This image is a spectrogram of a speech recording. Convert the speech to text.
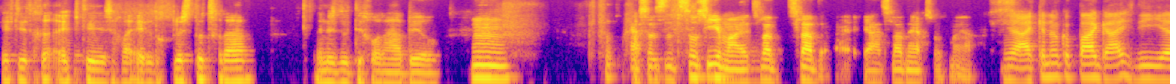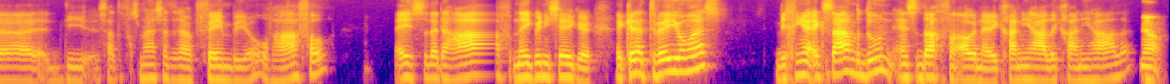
Heeft hij, het ge heeft hij zeg maar 21 plus toets gedaan. En nu doet hij gewoon HBO. Hmm. Ja, zo, zo, zie je maar. Het slaat, slaat, ja, het slaat nergens op, maar ja. Ja, ik ken ook een paar guys die, uh, die zaten, volgens mij zaten ze op VMBO of HAVO. Nee, ze de HAVO. Nee, ik weet niet zeker. Ik ken twee jongens, die gingen examen doen en ze dachten van, oh nee, ik ga niet halen, ik ga niet halen. Ja.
